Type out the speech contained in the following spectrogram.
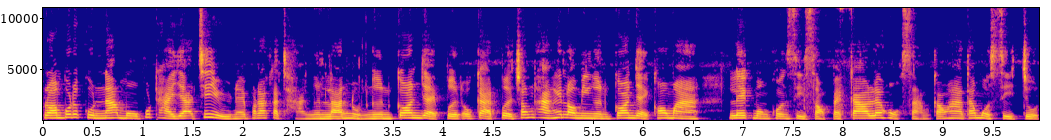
พร้อมพุทธคุณนะโมพุทธายะที่อยู่ในพระคาถาเงินล้านหนุนเงินก้อนใหญ่เปิดโอกาสเปิดช่องทางให้เรามีเงินก้อนใหญ่เข้ามาเลขมงคล 4289 และ 6395 ทั้งหมด 4 จุด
